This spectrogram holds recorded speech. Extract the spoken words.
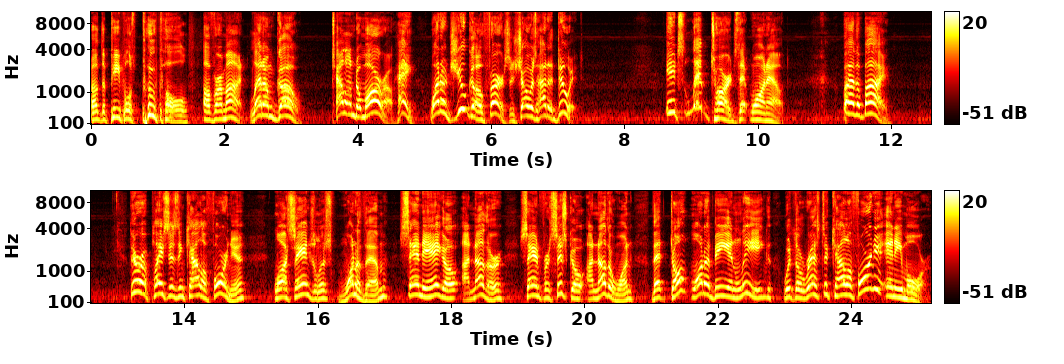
of the people's poop hole of Vermont. Let him go. Tell him tomorrow, hey, why don't you go first and show us how to do it? It's libtards that want out. By the by, there are places in California, Los Angeles, one of them, San Diego, another, San Francisco, another one, that don't want to be in league with the rest of California anymore.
